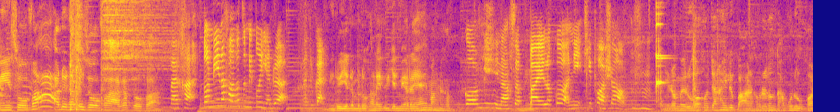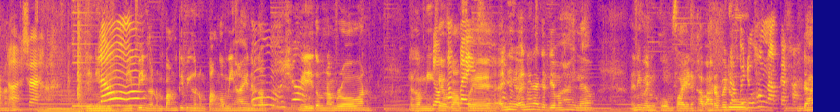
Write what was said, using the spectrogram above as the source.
มีโซฟาด้วยนะไอโซฟาครับโซฟาไปค่ะ ตรงนี้นะคะก็จะมีตู้เย็นด้วยมาดูกัน มีตู้เย็นเรามาดูข้างในตู้เย็นมีอะไรให้มั่งนะครับ ก็มีน้ำสไปร์แล้วก็อันนี้ที่พ่อชอบนี่เราไม่รู้ว่าเขาจะให้หรือเปล่านะครับเราต้องถามเขาดูก่อนนะคอ่ารับใช่ค่ะทีนี้แล้วมีปิ้งขนมปังที่ปิ้งขนมปังก็มีให้นะครับโอ้ใช่มีที่ต้มน้ำร้อน แล้วก็มีเดี๋แก้ยววกาก็ไปแฟซื้ออัอันนี้อันนี้น่าจะเตรียมมาให้แล้ว อันนี้เป็นโคมไฟนะครับอะเราไปดู เราไปดูห้องน้ำกันค่ะ ได้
